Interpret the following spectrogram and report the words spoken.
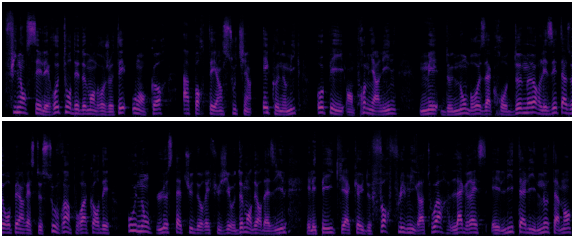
financer les retours des demandes rejetées ou encore apporter un soutien économique aux pays en première ligne. Mais de nombreux accros demeurent. Les États européens restent souverains pour accorder ou non le statut de réfugié aux demandeurs d'asile. Et les pays qui accueillent de forts flux migratoires, la Grèce et l'Italie notamment,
